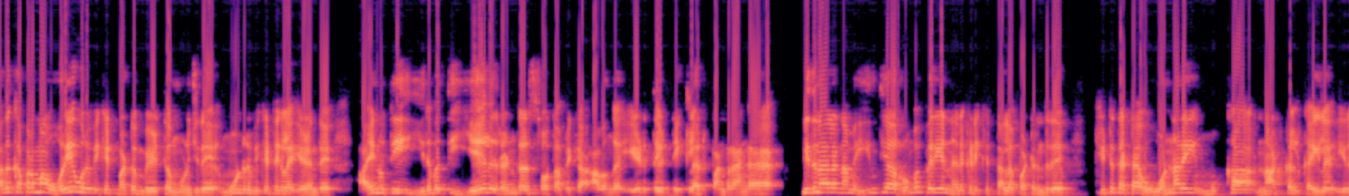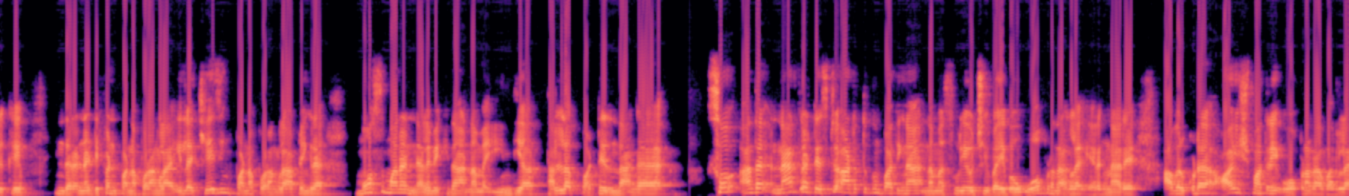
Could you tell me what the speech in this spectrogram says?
அதுக்கப்புறமா ஒரே ஒரு விக்கெட் மட்டும் வீழ்த்த முடிஞ்சது. மூன்று விக்கெட்டுகளை இழந்து ஐநூத்தி இருபத்தி ஏழு ரன்கள் சவுத் ஆப்பிரிக்கா அவங்க எடுத்து டிக்ளேர் பண்றாங்க. இதனால நம்ம இந்தியா ரொம்ப பெரிய நெருக்கடிக்கு தள்ளப்பட்டிருந்தது. கிட்டத்தட்ட ஒன்னரை முக்கா நாட்கள் கையில இருக்கு. இந்த ரன்னை டிஃபெண்ட் பண்ண போறாங்களா? இல்ல சேசிங் பண்ண போறாங்களா? அப்படிங்கிற மோசமான நிலைமைக்கு தான் நம்ம இந்தியா தள்ளப்பட்டிருந்தாங்க. ஸோ அந்த நேரத்தில் டெஸ்ட் ஆட்டத்துக்கும் பார்த்தீங்கன்னா நம்ம சூரியவன்ஷி வைபவ் ஓப்பனராக இறங்கினாரு. அவர் கூட ஆயுஷ் மாத்திரை ஓப்பனராக வரல.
